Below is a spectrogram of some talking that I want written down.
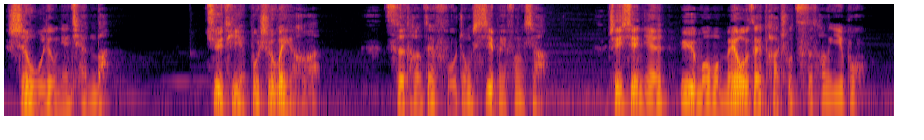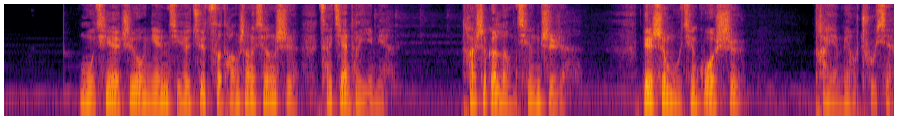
十五六年前吧，具体也不知为何。祠堂在府中西北方向，这些年玉嬷嬷没有再踏出祠堂一步。母亲也只有年节去祠堂上香时才见他一面。他是个冷情之人，便是母亲过世，他也没有出现。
